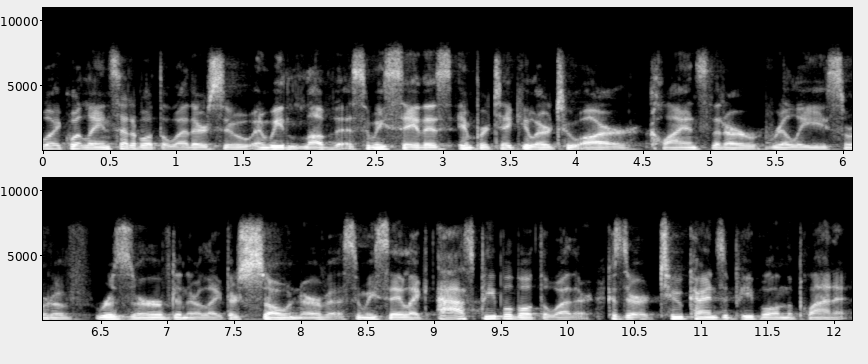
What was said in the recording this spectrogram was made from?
Like what Lane said about the weather, Sue, and we love this. And we say this in particular to our clients that are really sort of reserved and they're like, they're so nervous. And we say, like, ask people about the weather because there are two kinds of people on the planet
